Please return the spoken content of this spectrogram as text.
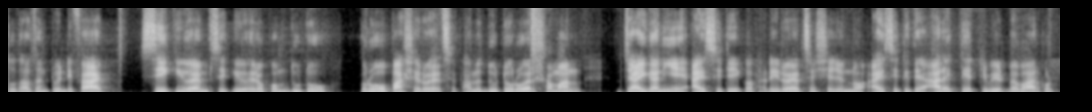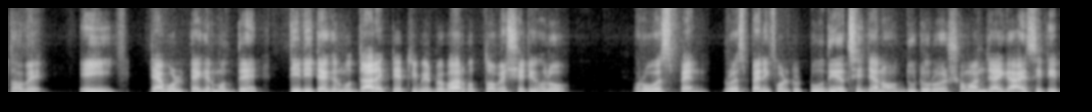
two thousand twenty five CQ MCQ এরকম দুটো রো পাশে রয়েছে। তাহলে দুটো রোয়ের সমান জায়গা নিয়ে আইসিটি কথাটি রয়েছে। সেজন্য আইসিটিতে আরেকটি অ্যাট্রিবিউট ব্যবহার করতে হবে। এই ট্যাবল ট্যাগের মধ্যে টিডি ট্যাগের মধ্যে আরেকটি অ্যাট্রিবিউট ব্যবহার করতে হবে। সেটি হলো row span. Row span equal to two দিয়েছি যেন দুটো রোয়ের সমান জায়গা আইসিটির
